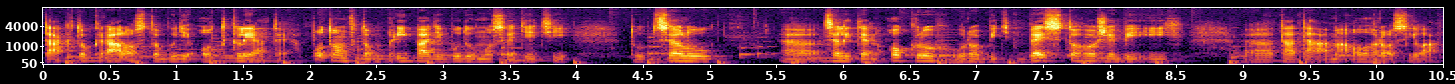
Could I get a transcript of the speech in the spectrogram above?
tak to kráľovstvo bude odkliaté. A potom v tom prípade budú musieť deti tú celú, e, celý ten okruh urobiť bez toho, že by ich e, tá dáma ohrozila. E,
